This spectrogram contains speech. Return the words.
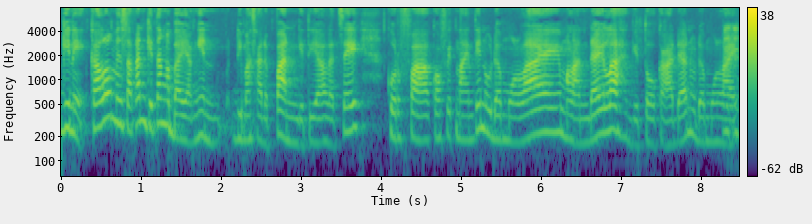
gini, kalau misalkan kita ngebayangin di masa depan gitu ya, let's say kurva COVID-19 udah mulai melandai lah gitu, keadaan udah mulai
